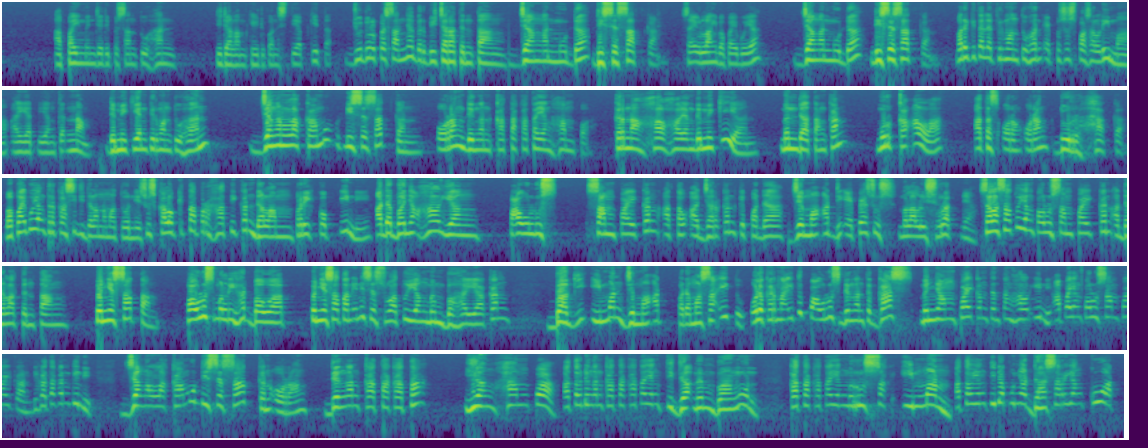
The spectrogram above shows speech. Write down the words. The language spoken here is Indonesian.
apa yang menjadi pesan Tuhan di dalam kehidupan setiap kita. Judul pesannya berbicara tentang jangan mudah disesatkan. Saya ulangi Bapak Ibu ya, jangan mudah disesatkan. Mari kita lihat firman Tuhan Efesus pasal 5 ayat yang ke-6. Demikian firman Tuhan, janganlah kamu disesatkan orang dengan kata-kata yang hampa karena hal-hal yang demikian mendatangkan murka Allah atas orang-orang durhaka. Bapak Ibu yang terkasih di dalam nama Tuhan Yesus, kalau kita perhatikan dalam perikop ini, ada banyak hal yang Paulus sampaikan atau ajarkan kepada jemaat di Efesus melalui suratnya. Salah satu yang Paulus sampaikan adalah tentang penyesatan. Paulus melihat bahwa penyesatan ini sesuatu yang membahayakan bagi iman jemaat pada masa itu. Oleh karena itu Paulus dengan tegas menyampaikan tentang hal ini. Apa yang Paulus sampaikan? Dikatakan gini, janganlah kamu disesatkan orang dengan kata-kata yang hampa atau dengan kata-kata yang tidak membangun, kata-kata yang merusak iman atau yang tidak punya dasar yang kuat.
